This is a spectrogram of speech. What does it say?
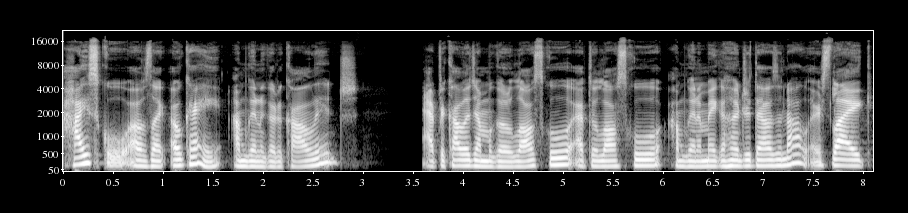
high school, I was like, okay, I'm gonna go to college. After college, I'm gonna go to law school. After law school, I'm gonna make a hundred thousand dollars. Like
